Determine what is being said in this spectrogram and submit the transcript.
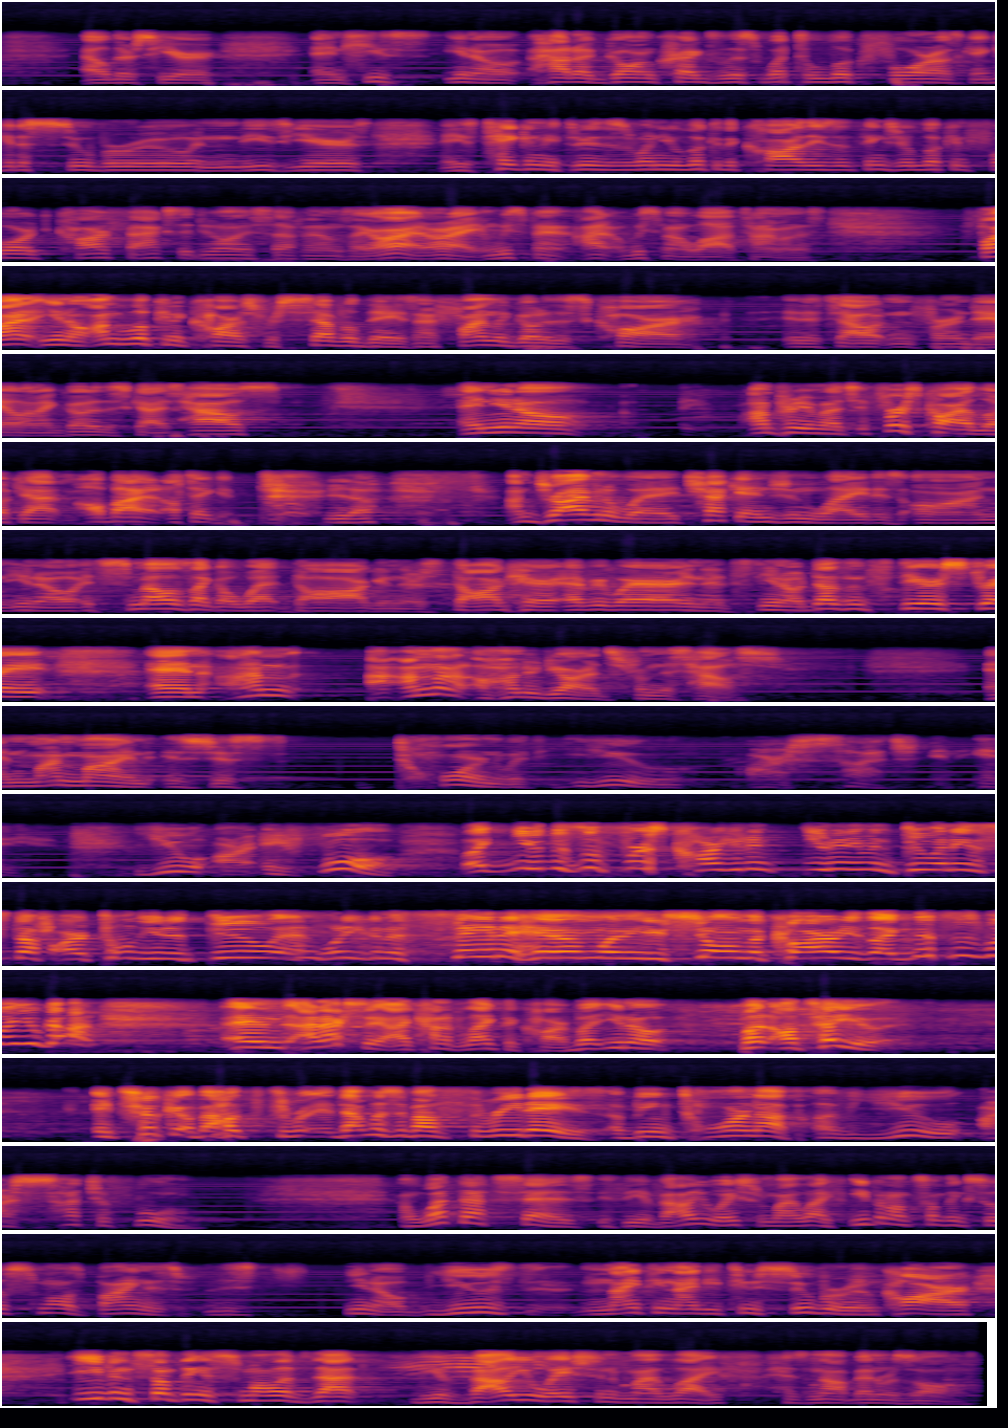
elders here and he's, you know, how to go on Craigslist, what to look for. I was going to get a Subaru in these years. And he's taking me through this is when you look at the car, these are the things you're looking for, Carfax that do all this stuff. And I was like, all right, all right. And we spent, I, we spent a lot of time on this. Finally, you know, I'm looking at cars for several days, and I finally go to this car. It's out in Ferndale, and I go to this guy's house. And, you know, I'm pretty much, the first car I look at, I'll buy it, I'll take it, you know. I'm driving away, check engine light is on, you know, it smells like a wet dog and there's dog hair everywhere and it's, you know, doesn't steer straight. And I'm, I'm not 100 yards from this house. And my mind is just torn with you are such an idiot. You are a fool. Like you, this is the first car you didn't, you didn't even do any of the stuff Art told you to do. And what are you gonna say to him when you show him the car? He's like, this is what you got. And, and actually, I kind of like the car. But, you know, but I'll tell you, it took about three, that was about three days of being torn up of you are such a fool. And what that says is the evaluation of my life, even on something so small as buying this, this you know, used 1992 Subaru car, even something as small as that, the evaluation of my life has not been resolved.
